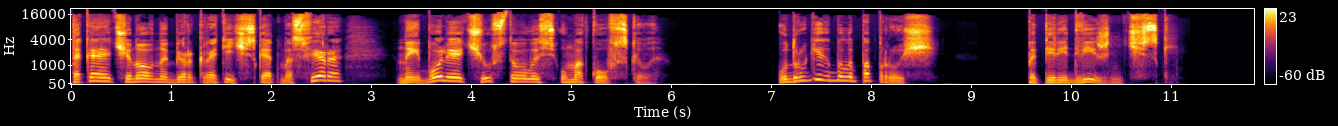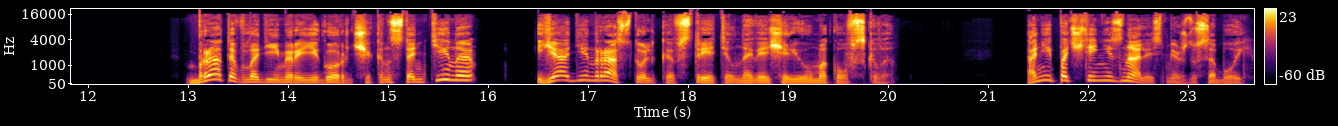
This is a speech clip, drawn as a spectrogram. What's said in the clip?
Такая чиновно-бюрократическая атмосфера наиболее чувствовалась у Маковского. У других было попроще, попередвижнически. Брата Владимира Егорыча Константина я один раз только встретил на вечере у Маковского. Они почти не знались между собой.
